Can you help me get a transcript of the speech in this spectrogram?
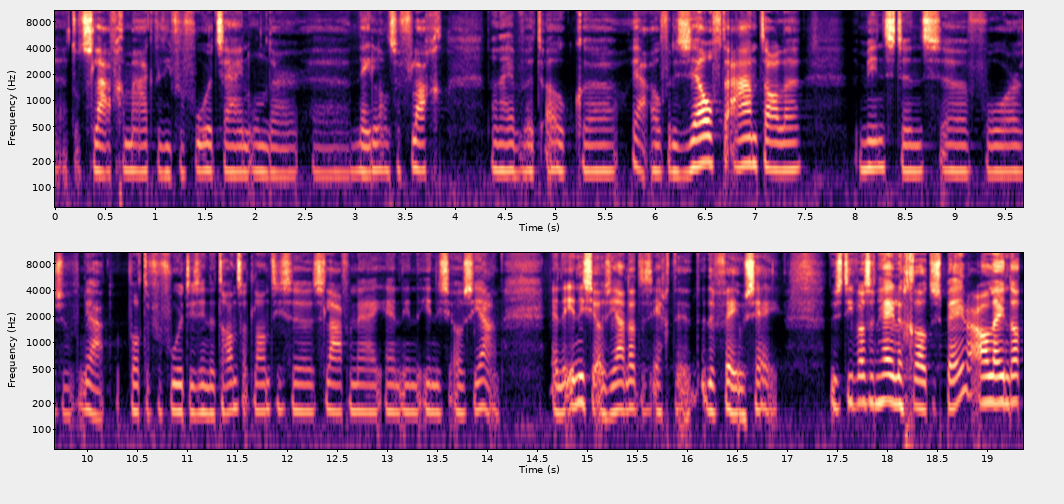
uh, tot slaafgemaakten die vervoerd zijn onder Nederlandse vlag, dan hebben we het ook ja, over dezelfde aantallen minstens uh, voor ja, wat er vervoerd is in de transatlantische slavernij en in de Indische Oceaan. En de Indische Oceaan, dat is echt de, de VOC. Dus die was een hele grote speler. Alleen dat,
